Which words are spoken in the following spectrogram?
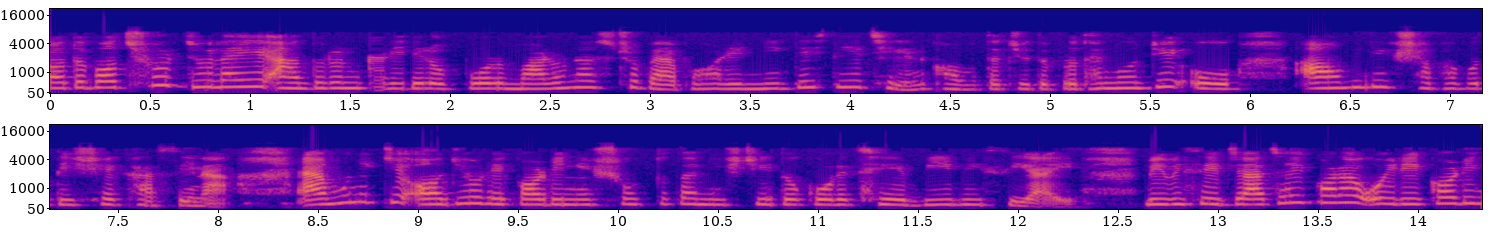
গত বছর জুলাইয়ে আন্দোলনকারীদের ওপর মারণাস্ত্র ব্যবহারের নির্দেশ দিয়েছিলেন ক্ষমতাচ্যুত প্রধানমন্ত্রী ও আওয়ামী লীগ সভাপতি শেখ হাসিনা। এমন একটি অডিও রেকর্ডিং এর সত্যতা নিশ্চিত করেছে বিবিসিআই। বিবিসির যাচাই করা ওই রেকর্ডিং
